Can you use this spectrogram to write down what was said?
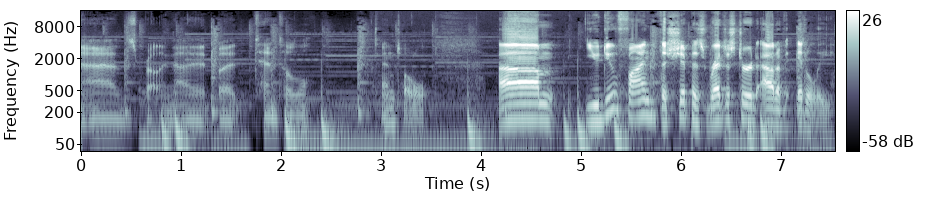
Nah, that's probably not it. But ten total. 10 total. Um, you do find that the ship is registered out of Italy.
